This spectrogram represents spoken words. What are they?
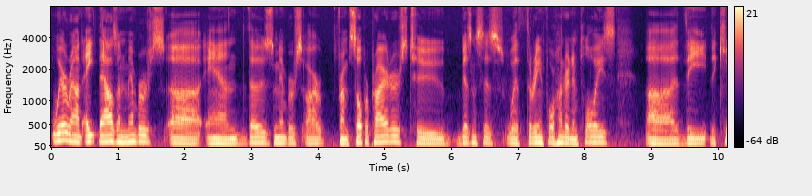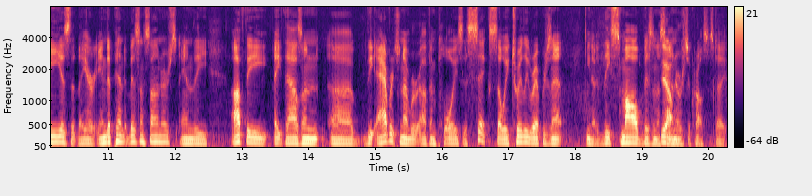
we're around 8,000 members, uh, and those members are from sole proprietors to businesses with three and 400 employees. Uh, the the key is that they are independent business owners, and the of the eight thousand, uh, the average number of employees is six. So we truly represent you know these small business yeah. owners across the state.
